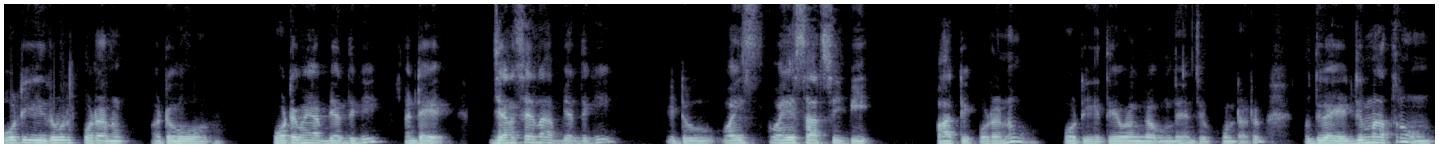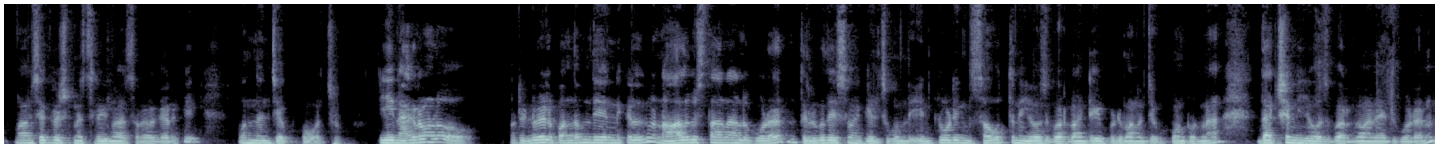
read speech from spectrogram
పోటీ ఇరువురికి కూడాను అటు కూటమి అభ్యర్థికి అంటే జనసేన అభ్యర్థికి ఇటు వైఎస్ వైఎస్ఆర్సిపి పార్టీ కూడాను పోటీ తీవ్రంగా ఉంది అని చెప్పుకుంటారు. కొద్దిగా ఎడ్జి మాత్రం వంశకృష్ణ శ్రీనివాసరావు గారికి ఉందని చెప్పుకోవచ్చు. ఈ నగరంలో రెండు వేల పంతొమ్మిది ఎన్నికల్లో నాలుగు స్థానాలు కూడా తెలుగుదేశం గెలుచుకుంది ఇంక్లూడింగ్ సౌత్ నియోజకవర్గం. అంటే ఇప్పుడు మనం చెప్పుకుంటున్న దక్షిణ నియోజకవర్గం అనేది కూడాను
